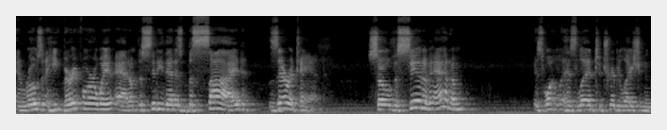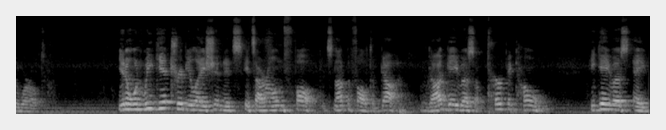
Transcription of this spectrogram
and rose in a heap very far away at Adam, the city that is beside Zaretan. So the sin of Adam is what has led to tribulation in the world. You know, when we get tribulation, it's it's our own fault. It's not the fault of God. God gave us a perfect home. He gave us a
